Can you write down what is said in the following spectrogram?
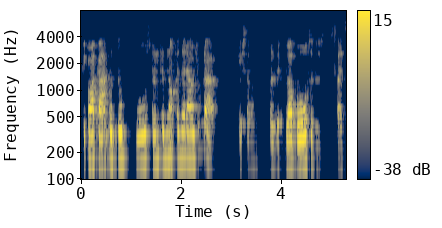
ficam a cargo do, do Supremo Tribunal Federal julgar. Questão, por exemplo, do aborto, dos, dos sites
